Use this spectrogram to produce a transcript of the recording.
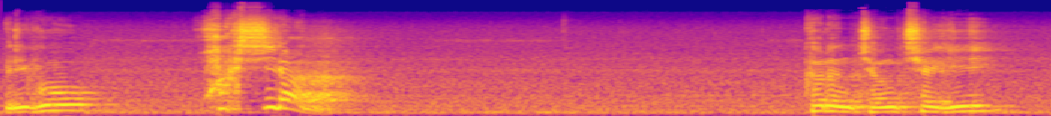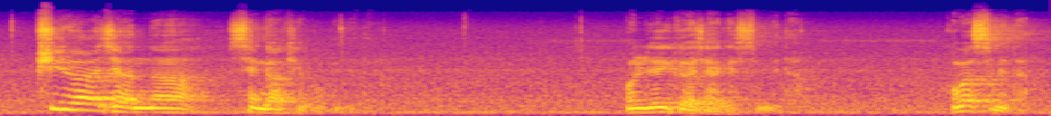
그리고 확실한 그런 정책이 필요하지 않나 생각해 봅니다. 오늘 여기까지 하겠습니다. 고맙습니다.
